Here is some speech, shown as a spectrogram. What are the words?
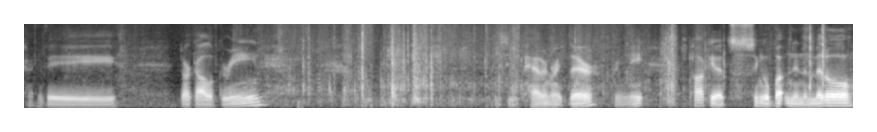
kind of a dark olive green. Pattern right there. Pretty neat. Pockets, single button in the middle.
